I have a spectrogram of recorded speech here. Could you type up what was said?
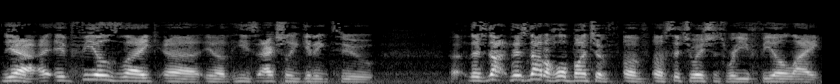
Yeah, it feels like uh, you know he's actually getting to uh, there's not there's not a whole bunch of, of, of situations where you feel like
